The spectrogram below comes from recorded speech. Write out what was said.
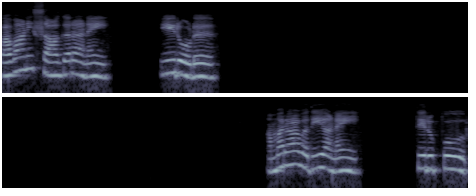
பவானி சாகர் அணை ஈரோடு. அமராவதி அணை திருப்பூர்.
